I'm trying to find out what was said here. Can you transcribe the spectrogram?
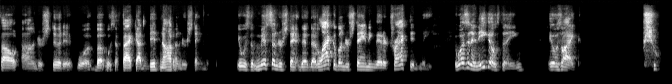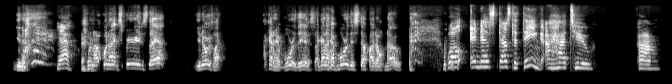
thought I understood it, but was the fact I did not understand it. It was the misunderstand, the, the lack of understanding that attracted me. It wasn't an ego thing. It was like, you know, yeah. when I when I experienced that, you know, it's like I got to have more of this. I got to have more of this stuff I don't know. well, and that's that's the thing. I had to um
